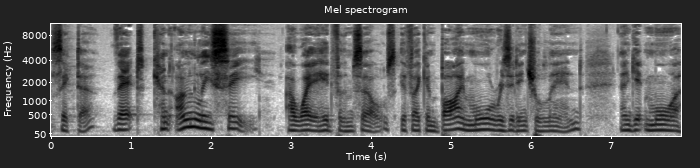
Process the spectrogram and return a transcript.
sector that can only see a way ahead for themselves if they can buy more residential land and get more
